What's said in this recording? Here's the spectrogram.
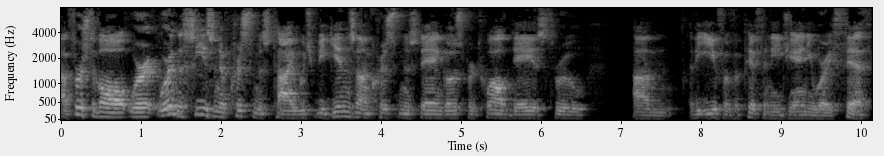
uh, first of all, we're we're in the season of Christmas tide, which begins on Christmas Day and goes for 12 days through um, the eve of Epiphany, January 5th,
